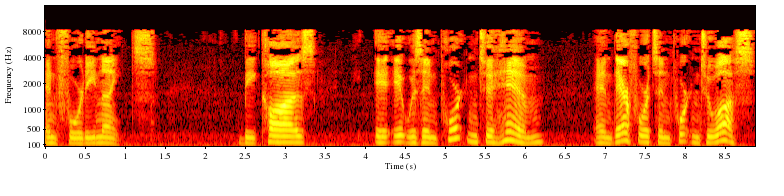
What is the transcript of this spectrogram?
and 40 nights because it, it, was important to him and therefore it's important to us.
